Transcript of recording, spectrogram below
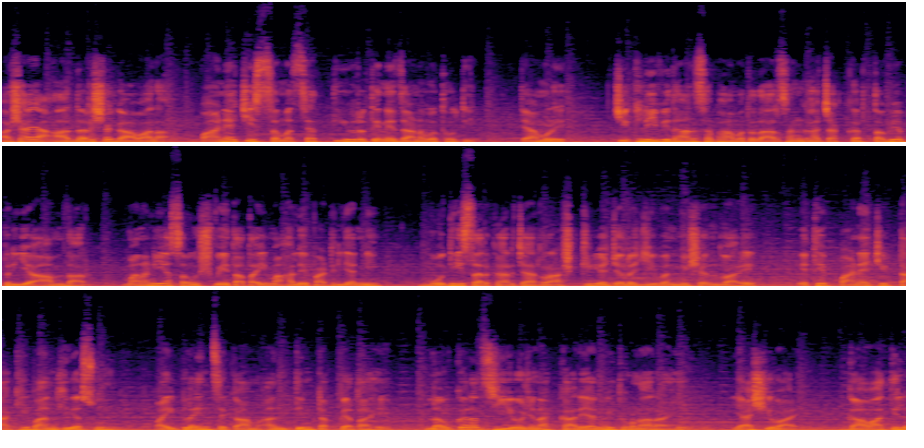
अशा या आदर्श गावाला पाण्याची समस्या तीव्रतेने जाणवत होती. त्यामुळे चिखली विधानसभा मतदारसंघाच्या कर्तव्यप्रिय आमदार माननीय सौ. श्वेताताई महाले पाटील यांनी मोदी सरकारच्या राष्ट्रीय जलजीवन मिशनद्वारे येथे पाण्याची टाकी बांधली असून पाईपलाईनचे काम अंतिम टप्प्यात आहे. लवकरच ही योजना कार्यान्वित होणार आहे. याशिवाय गावातील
